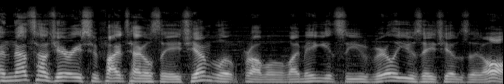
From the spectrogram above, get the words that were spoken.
And that's how Generation 5 tackles the HM bloat problem by making it so you rarely use HMs at all.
